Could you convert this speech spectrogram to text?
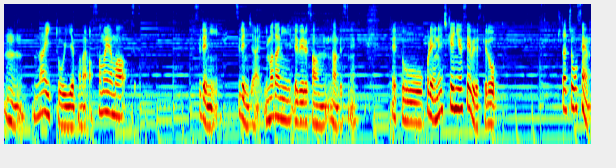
うん、ないといえばない。浅間山、すでに、すでにじゃない、未だにレベル3なんですね。えっと、これ NHK ニュースウェブですけど、北朝鮮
